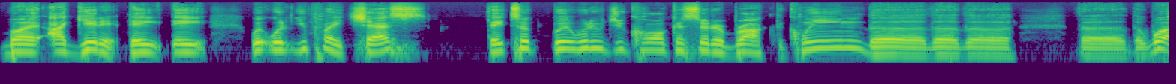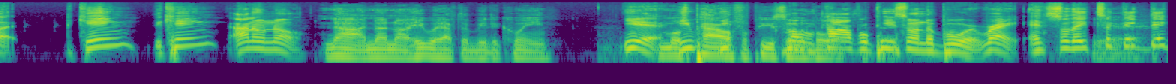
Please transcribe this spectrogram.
but I get it. They they you play chess. They took what, what would you call consider Brock the queen, the the the the the what? The king? The king? I don't know. Nah, no, no. He would have to be the queen. Yeah, The most he- powerful piece on the most board. powerful piece on the board, right? And so they took they, they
